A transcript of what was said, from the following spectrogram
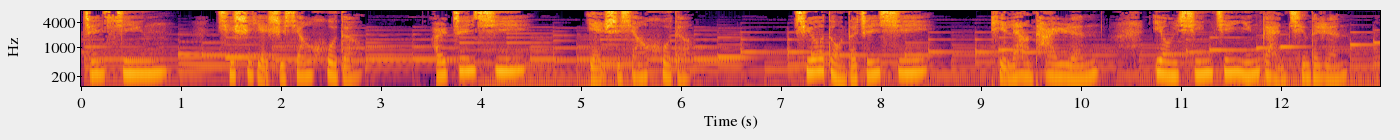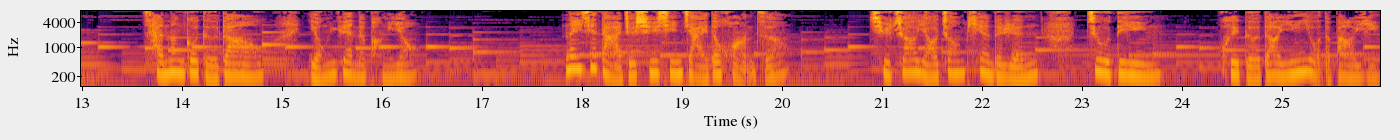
真心其实也是相互的，而珍惜也是相互的。只有懂得珍惜。体谅他人，用心经营感情的人，才能够得到永远的朋友。那些打着虚情假意的幌子，去招摇撞骗的人，注定会得到应有的报应。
